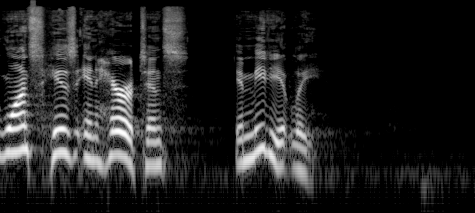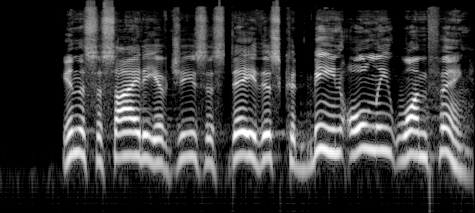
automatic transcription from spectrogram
wants his inheritance immediately. In the society of Jesus' day, this could mean only one thing.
